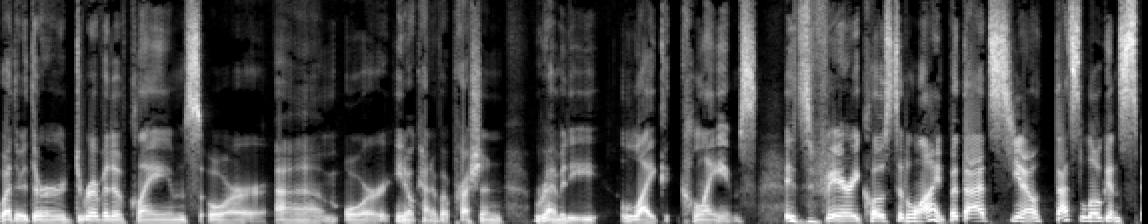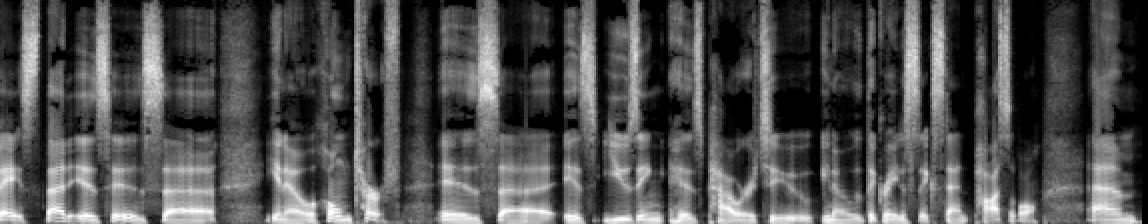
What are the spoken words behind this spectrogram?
whether they're derivative claims or, um, or, you know, kind of oppression remedy like claims. It's very close to the line, but that's, you know, that's Logan's space. That is his, uh, you know, home turf is, uh, is using his power to, you know, the greatest extent possible. Um,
